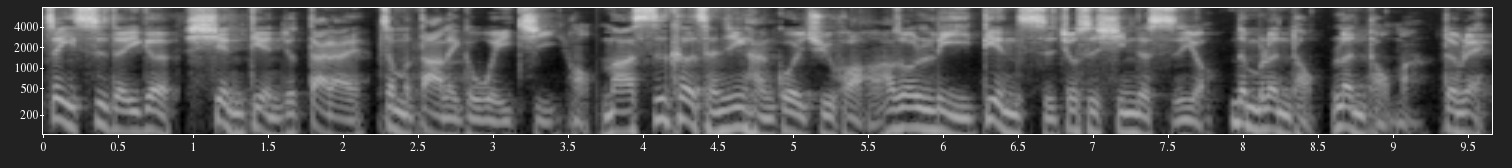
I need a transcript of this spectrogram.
这一次的一个限电就带来这么大的一个危机哦。马斯克曾经喊过一句话哈，他说锂电池就是新的石油，认不认同？认同嘛，对不对？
